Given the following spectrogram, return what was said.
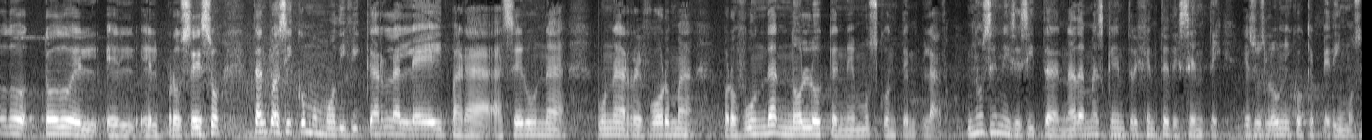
Todo, todo el, el, proceso, tanto así como modificar la ley para hacer una, una reforma profunda, no lo tenemos contemplado. No se necesita nada más que entre gente decente, eso es lo único que pedimos,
